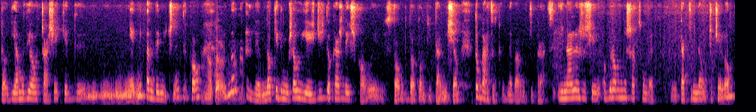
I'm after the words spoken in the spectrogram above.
to ja mówię o czasie, kiedy nie, nie pandemicznym, tylko no tak. normalnym. No, kiedy musiał jeździć do każdej szkoły, stąd, dotąd i tam i siam. To bardzo trudne warunki pracy i należy się ogromny szacunek takim nauczycielom.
